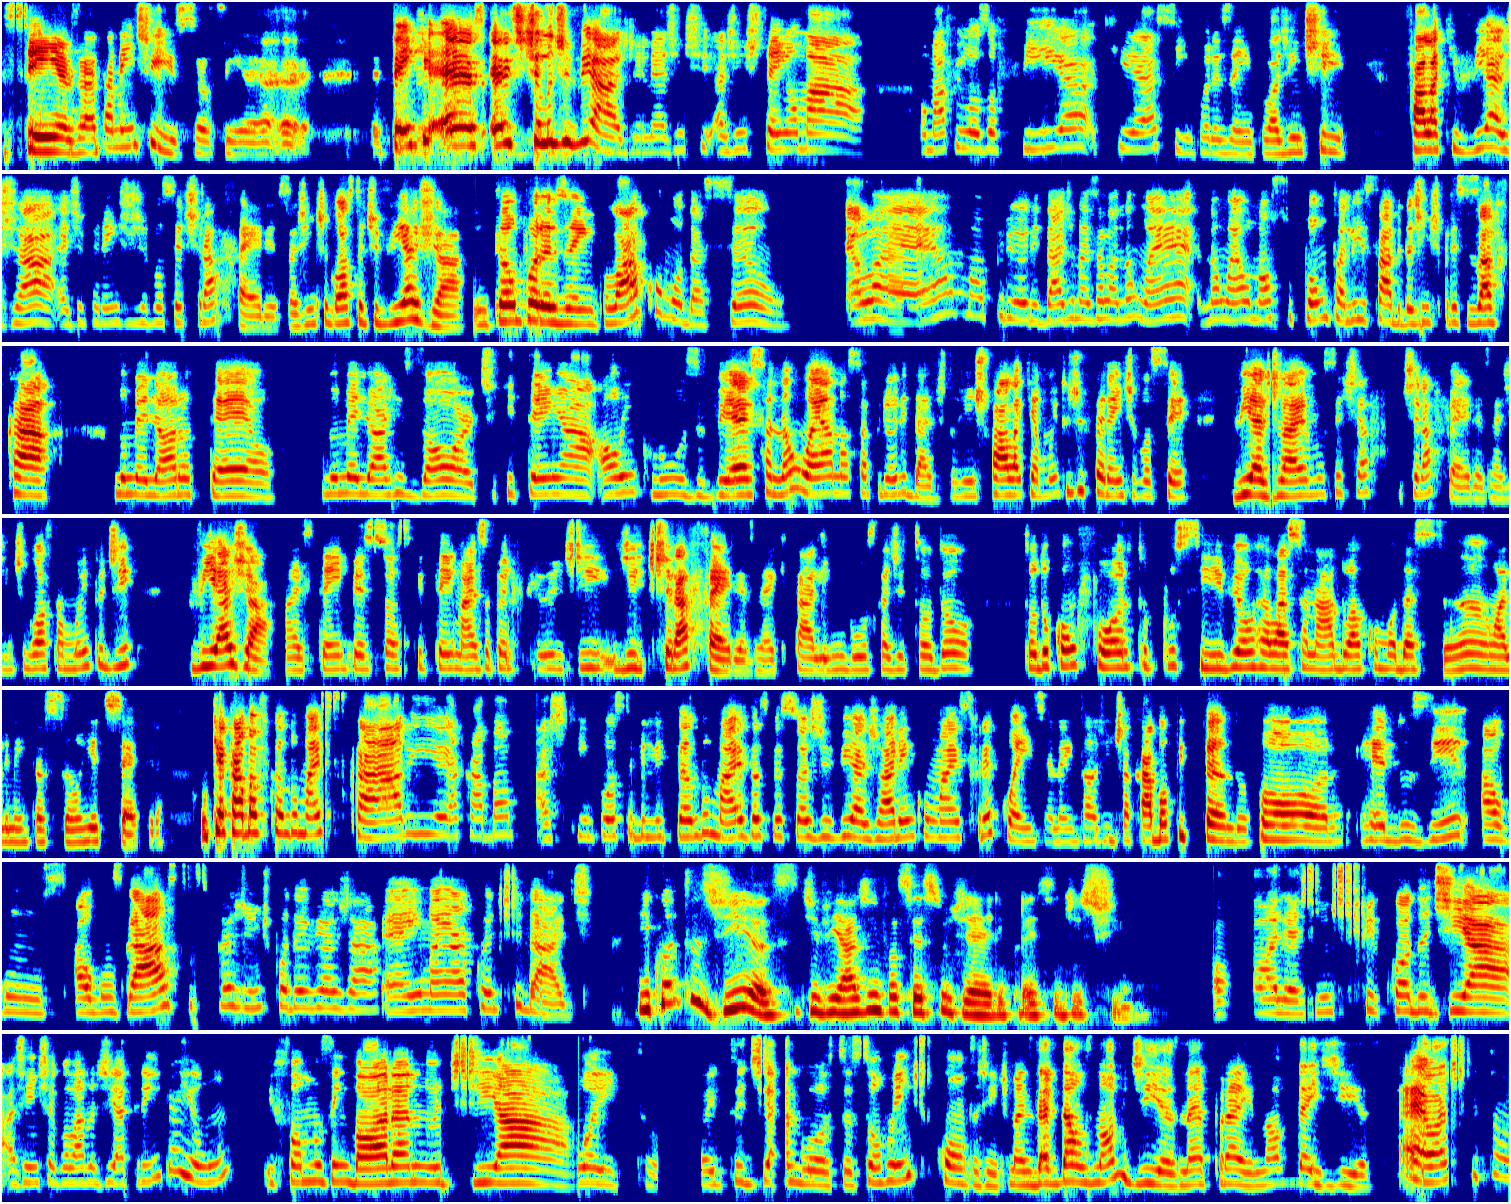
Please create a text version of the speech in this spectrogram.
Sim, exatamente isso. Assim, é, é, tem que é, é estilo de viagem, né? A gente, a gente tem uma, uma filosofia que é assim, por exemplo, a gente fala que viajar é diferente de você tirar férias. A gente gosta de viajar. Então, por exemplo, a acomodação, ela é uma prioridade, mas ela não é, não é o nosso ponto ali, sabe, da gente precisar ficar no melhor hotel, no melhor resort, que tenha all inclusive. Essa não é a nossa prioridade. Então, a gente fala que é muito diferente você viajar e você tirar, férias. Né? A gente gosta muito de viajar, mas tem pessoas que têm mais o perfil de, de tirar férias, né? Que tá ali em busca de todo todo conforto possível relacionado à acomodação, alimentação e etc. O que acaba ficando mais caro e acaba, acho que, impossibilitando mais das pessoas de viajarem com mais frequência, né? Então a gente acaba optando por reduzir alguns, alguns gastos para a gente poder viajar é, em maior quantidade. E quantos dias de viagem você sugere para esse destino? Olha, a gente ficou do dia. A gente chegou lá no dia 31 e fomos embora no dia 8. 8 de agosto. Eu sou ruim de conta, gente, mas deve dar uns 9 dias, né? Por aí, 9, 10 dias. É, eu acho que são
